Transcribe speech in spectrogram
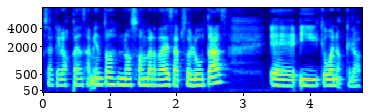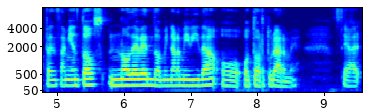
O sea, que los pensamientos no son verdades absolutas eh, y que, bueno, que los pensamientos no deben dominar mi vida o, torturarme. O sea,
